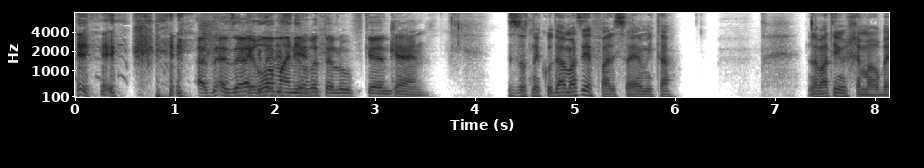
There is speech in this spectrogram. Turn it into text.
אז, אז זה אירוע מעניין. לסגור את הלופ, כן. כן. זאת נקודה, מה זה יפה לסיים איתה? למדתי מכם הרבה.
